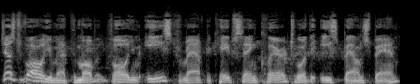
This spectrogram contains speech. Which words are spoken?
Just volume at the moment. Volume east from after Cape St. Clair toward the eastbound span.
